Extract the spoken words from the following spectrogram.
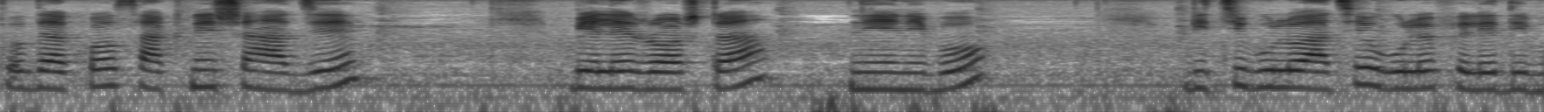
তো দেখো ছাঁকনির সাহায্যে বেলের রসটা নিয়ে নিব। বিচিগুলো আছে, ওগুলো ফেলে দিব।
